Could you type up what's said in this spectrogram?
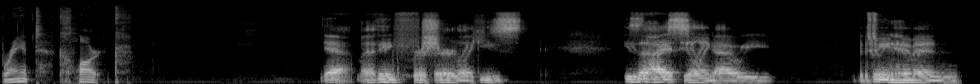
Brandt Clarke. Yeah, I think for sure. Like he's he's the highest ceiling guy we between him and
